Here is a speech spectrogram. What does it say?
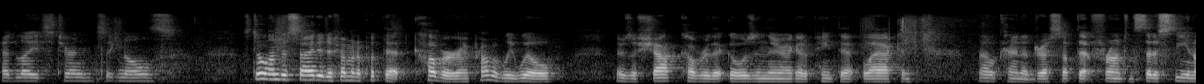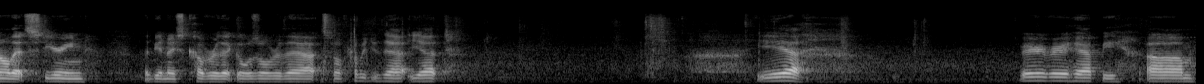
headlights turn signals. Still undecided if I'm going to put that cover. I probably will. There's a shock cover that goes in there. I got to paint that black and that'll kind of dress up that front. Instead of seeing all that steering That'd be a nice cover that goes over that, so I'll probably do that yet. Yeah. Very, very happy. Um,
